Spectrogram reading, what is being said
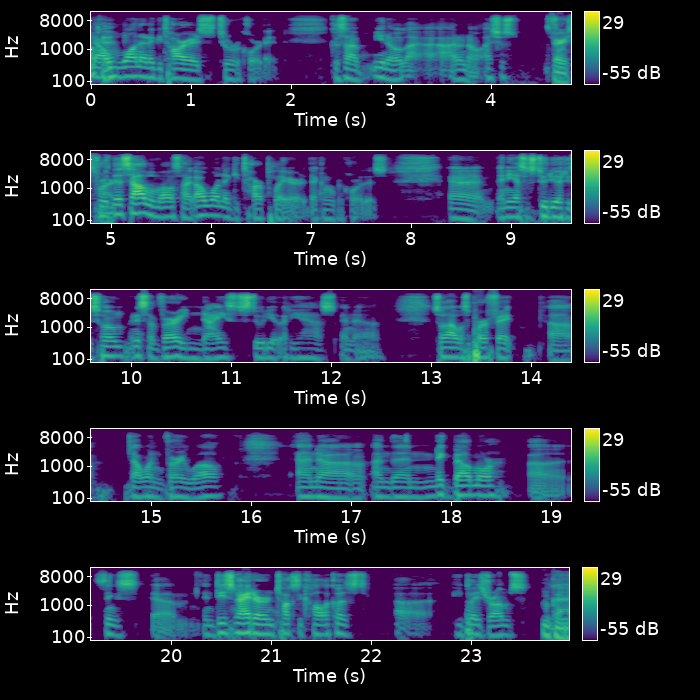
And I wanted a guitarist to record it, because I, you know, I, I- don't know, I just very for, for this album, I was like, I want a guitar player that can record this. Um, and he has a studio at his home, and it's a very nice studio that he has. And uh, so that was perfect. Um, that went very well. And uh, and then Nick Bellmore uh, thinks um, in Dee Snider and Toxic Holocaust, uh, he plays drums. okay.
